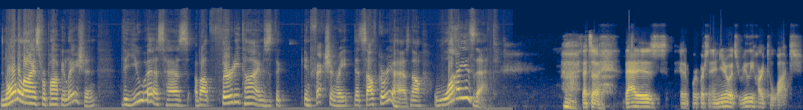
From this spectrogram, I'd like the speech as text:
normalized for population, the U.S. has about 30 times the infection rate that South Korea has. Now, why is that? That's a that is an important question, and you know it's really hard to watch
